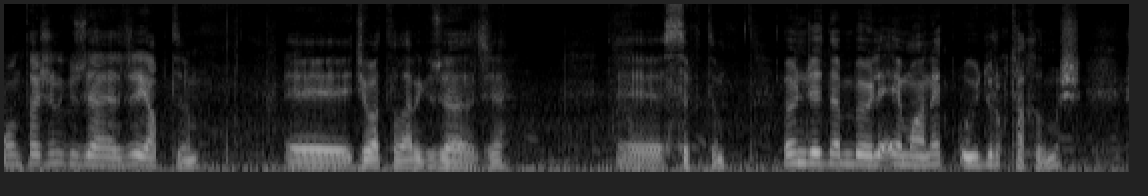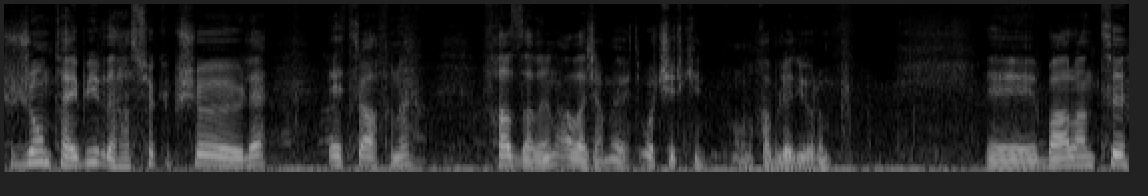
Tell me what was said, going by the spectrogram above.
montajını güzelce yaptım. Ee, civataları güzelce e, sıktım. Önceden böyle emanet uyduruk takılmış. Şu contayı bir daha söküp şöyle etrafını fazlalığını alacağım. Evet o çirkin. Onu kabul ediyorum. Ee, bağlantı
